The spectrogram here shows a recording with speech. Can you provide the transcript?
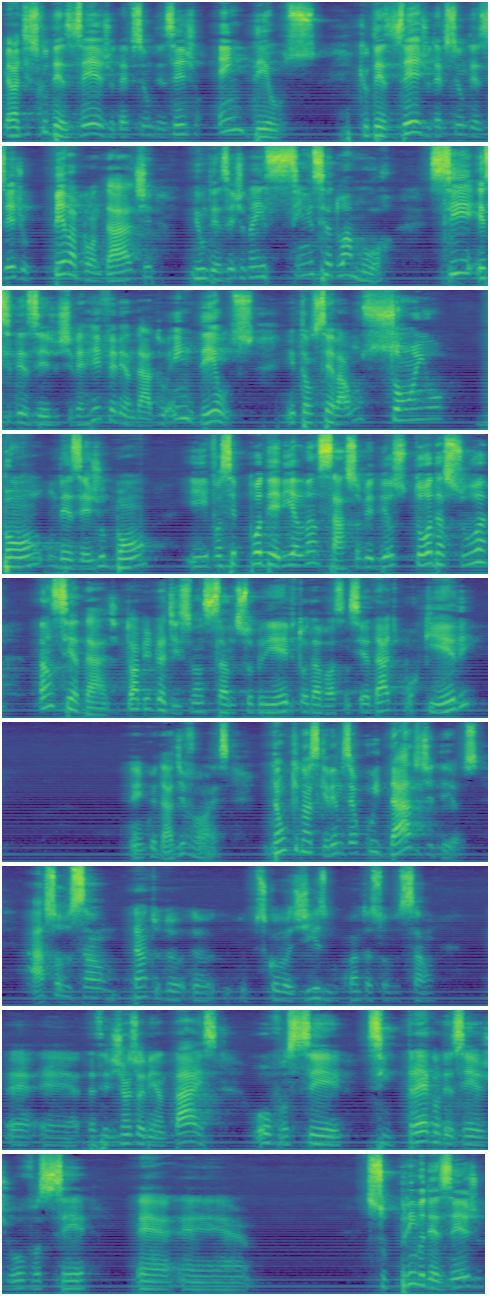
Ela diz que o desejo deve ser um desejo em Deus. Que o desejo deve ser um desejo pela bondade e um desejo na essência do amor. Se esse desejo estiver referendado em Deus, então será um sonho bom, um desejo bom, e você poderia lançar sobre Deus toda a sua ansiedade. Então a Bíblia diz: lançando sobre Ele toda a vossa ansiedade, porque Ele tem cuidado de vós. Então o que nós queremos é o cuidado de Deus. A solução, tanto do, do, do psicologismo quanto a solução é, é, das religiões orientais, ou você se entrega ao desejo, ou você é, é suprime o desejo,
